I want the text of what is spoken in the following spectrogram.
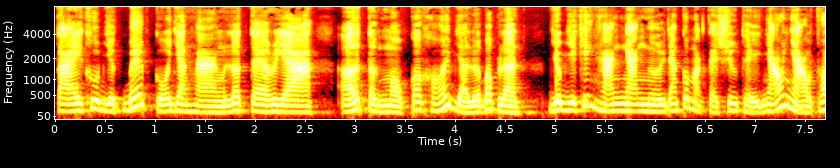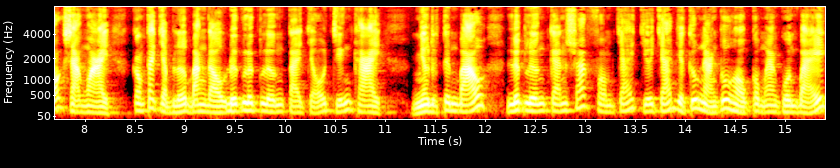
tại khu vực bếp của gian hàng Lotteria ở tầng 1 có khói và lửa bốc lên. Dù việc khiến hàng ngàn người đang có mặt tại siêu thị nháo nhào thoát ra ngoài, công tác dập lửa ban đầu được lực lượng tại chỗ triển khai. Nhận được tin báo, lực lượng cảnh sát phòng cháy chữa cháy và cứu nạn cứu hộ công an quận 7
